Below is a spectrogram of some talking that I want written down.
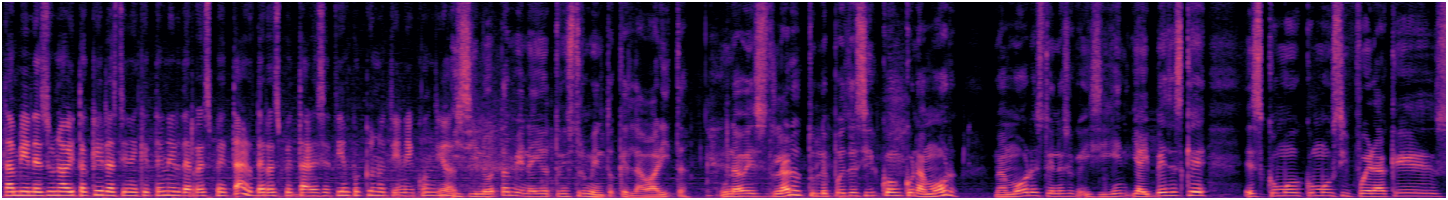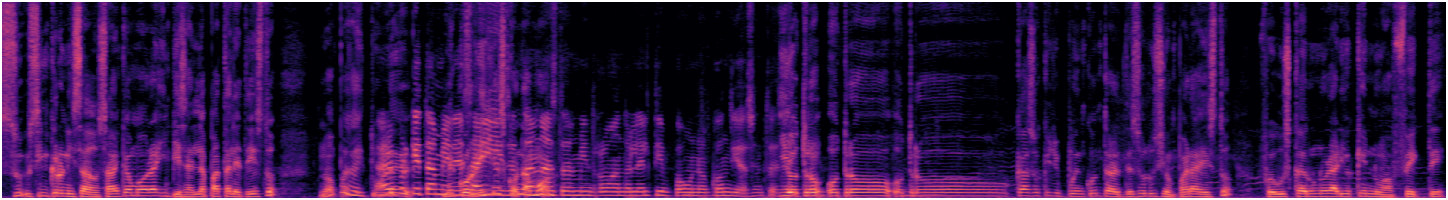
También es un hábito que ellas tienen que tener de respetar, de respetar ese tiempo que uno tiene con Dios. Y si no, también hay otro instrumento que es la varita. Una vez, claro, tú le puedes decir con, con amor, mi amor, estoy en eso. Y siguen, y hay veces que es como, como si fuera que su- sincronizado. ¿Saben qué vamos ahora? Y empieza la pataleta y esto. No, pues ahí tú Claro, le, porque también le es ahí con amor. También robándole el tiempo a uno con Dios. Entonces Y otro, que- otro, otro caso que yo pude encontrar de solución para esto fue buscar un horario que no afecte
